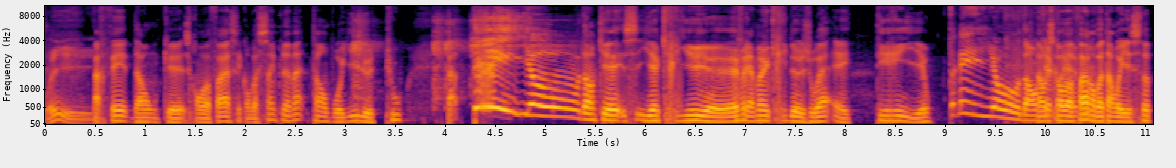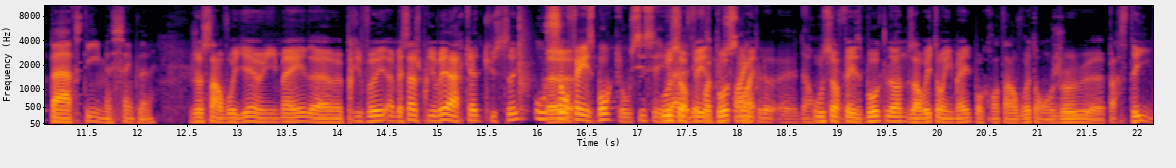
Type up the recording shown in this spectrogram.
Oui. Parfait. Donc, ce qu'on va faire, c'est qu'on va simplement t'envoyer le tout trio. Donc, euh, il a crié euh, vraiment un cri de joie. trio. Trio! Donc, Donc, ce qu'on va faire, on va t'envoyer ça par Steam, simplement. Juste envoyer un email, euh, un, privé, un message privé à Arcade QC. Ou euh, sur Facebook, là aussi, c'est ou sur des fois plus Facebook, simple. euh, donc, Ou sur euh, Facebook, là, nous envoyer ton email pour qu'on t'envoie ton jeu euh, par Steam.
